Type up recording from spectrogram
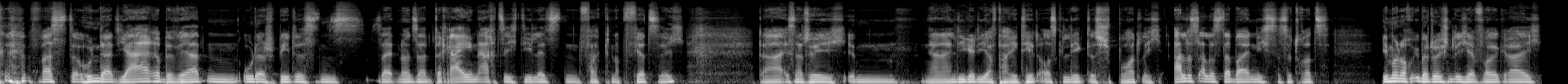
fast 100 Jahre bewerten oder spätestens seit 1983 die letzten knapp 40. Da ist natürlich in, ja, einer Liga, die auf Parität ausgelegt ist, sportlich alles, alles dabei. Nichtsdestotrotz immer noch überdurchschnittlich erfolgreich.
